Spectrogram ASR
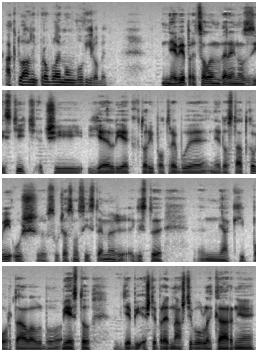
aktuálnym problémom vo výrobe. Nevie predsa len verejnosť zistiť, či je liek, ktorý potrebuje nedostatkový už v súčasnom systéme, že existuje nejaký portál alebo miesto, kde by ešte pred návštevou lekárne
